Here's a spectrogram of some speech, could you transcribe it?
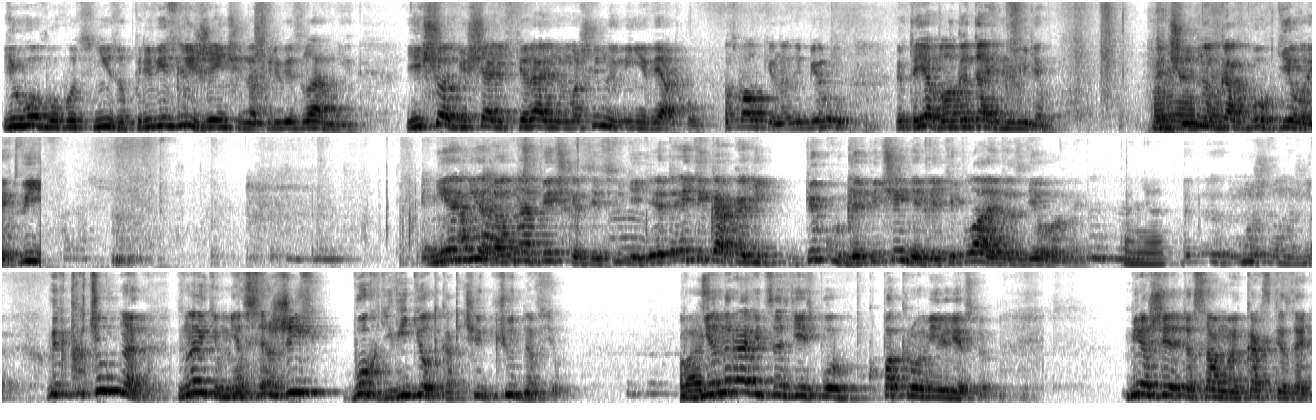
И обувь вот снизу привезли, женщина привезла мне. Еще обещали стиральную машину и мини-вятку. Свалки наберу. Это я благодарен людям. Это Понятно. чудно, как Бог делает. Видите? Нет, нет, одна печка здесь, видите. Это эти как они пекут для печенья, для тепла это сделаны. Понятно. Э, Может, он. Это как чудно. Знаете, у меня вся жизнь Бог ведет, как чу- чудно все. Вас- Мне нравится здесь по, по кроме лесу. Мне же это самое, как сказать,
